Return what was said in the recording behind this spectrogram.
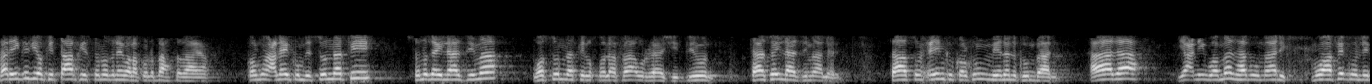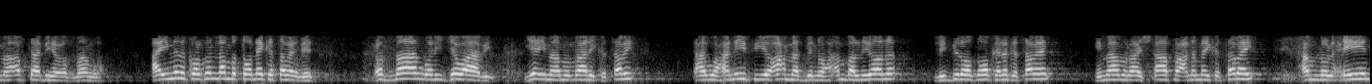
dariigadiio kitaabkii sunadla wala kula baxsadaaya. Kolka calaykum bisunati sunaday laazima wa sunati lkhulafaa raashidiin taasoy laazima l saasu xiinka kolka meelalakumbaari hada yani wamadhabu malik muwaafiqun lima abtaa bihi cusmaan. Wa aimada kolka lamba toonay kataben cusmaan walijawaabi iyo imaamu malik katabi abu xaniif iyo axmed bin ambal niyon libilood oo kale kataben imaamuna shaaficna may katabay xaml lxiin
